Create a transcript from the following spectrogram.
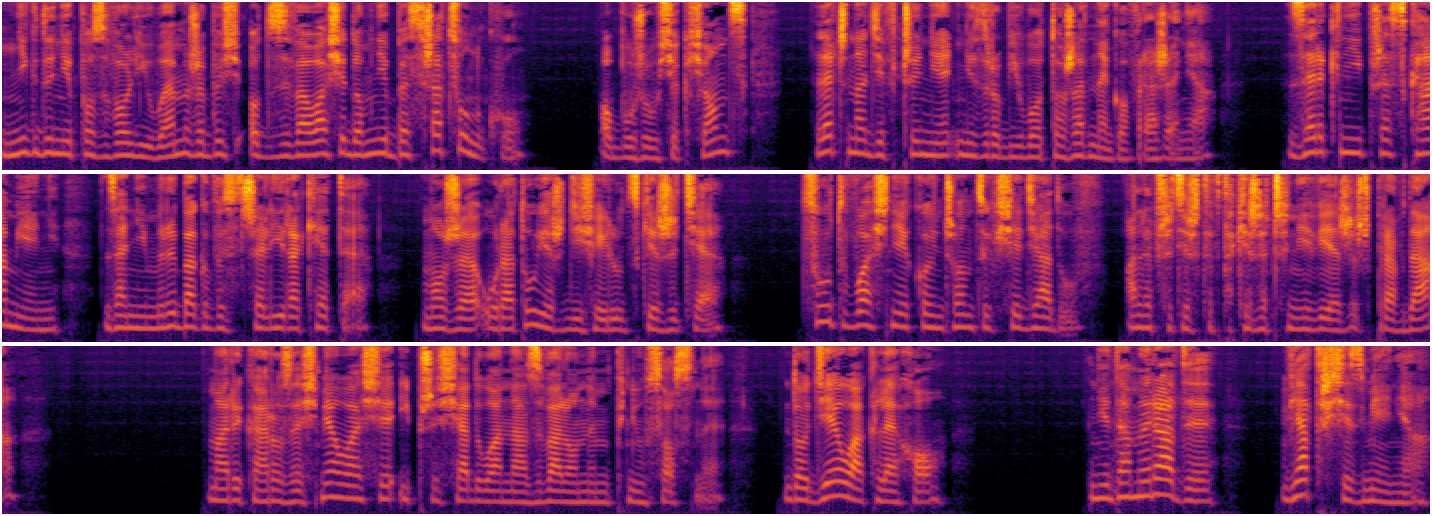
Nigdy nie pozwoliłem, żebyś odzywała się do mnie bez szacunku. Oburzył się ksiądz, lecz na dziewczynie nie zrobiło to żadnego wrażenia. Zerknij przez kamień, zanim rybak wystrzeli rakietę. Może uratujesz dzisiaj ludzkie życie. Cud właśnie kończących się dziadów. Ale przecież ty w takie rzeczy nie wierzysz, prawda? Maryka roześmiała się i przysiadła na zwalonym pniu sosny. Do dzieła, Klecho! Nie damy rady. Wiatr się zmienia,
